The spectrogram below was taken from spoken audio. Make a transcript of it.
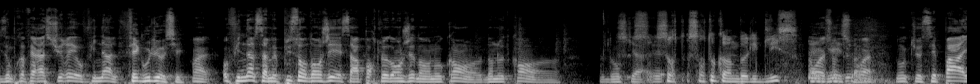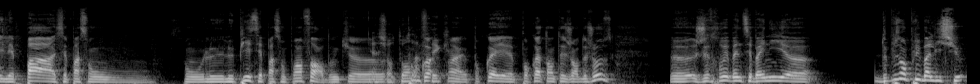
Ils ont préféré assurer au final. Fégouli aussi. Ouais, au final, ça met plus en danger et ça apporte le danger dans nos camps, dans notre camp. Euh, donc, il y a- Surtout, surtout quand Mboli glisse. Ouais, glisse, surtout- ouais. ouais. Donc euh, c'est pas, il est pas, c'est pas son, son le, le pied, c'est pas son point fort. Donc euh, Et surtout en pourquoi, Afrique. ouais, pourquoi, pourquoi tenter ce genre de choses? Euh, J'ai trouvé Ben Sebaini euh, de plus en plus malicieux.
